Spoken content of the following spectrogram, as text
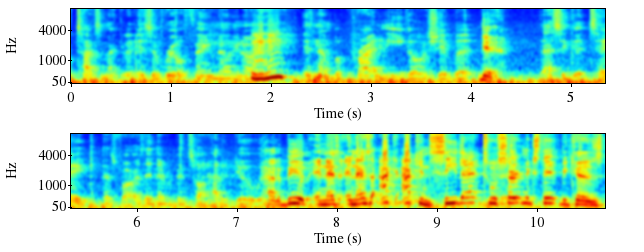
know. Toxic masculinity is a real thing, though. You know, Mm-hmm. it's nothing but pride and ego and shit. But yeah that's a good take as far as they've never been taught how to deal with. how to be and that's and that's I, I can see that to a certain extent because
